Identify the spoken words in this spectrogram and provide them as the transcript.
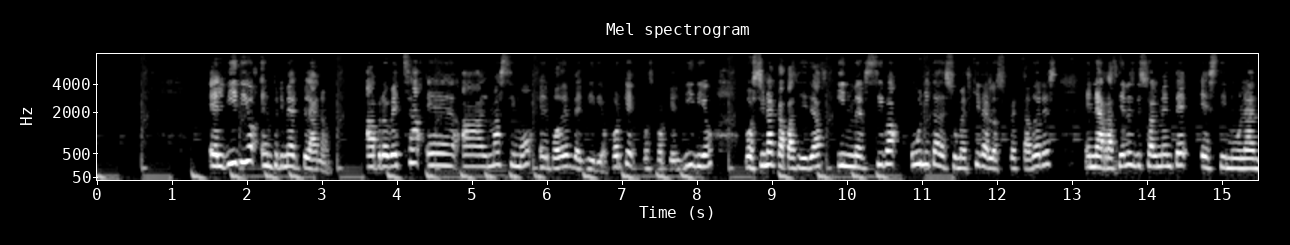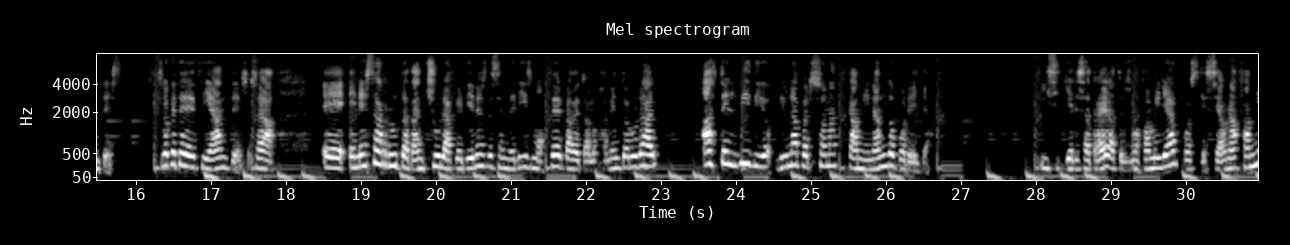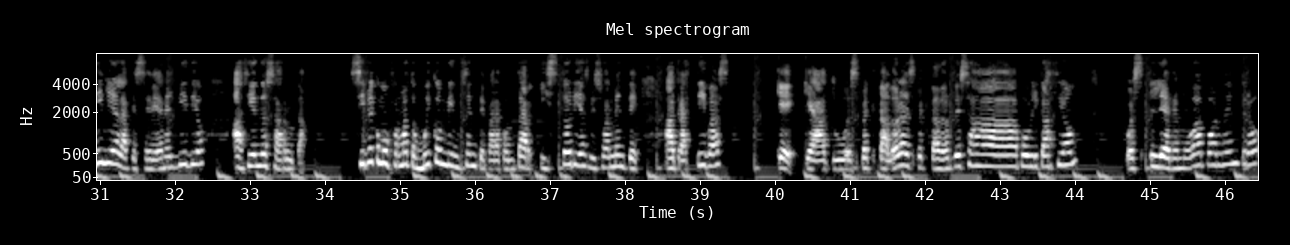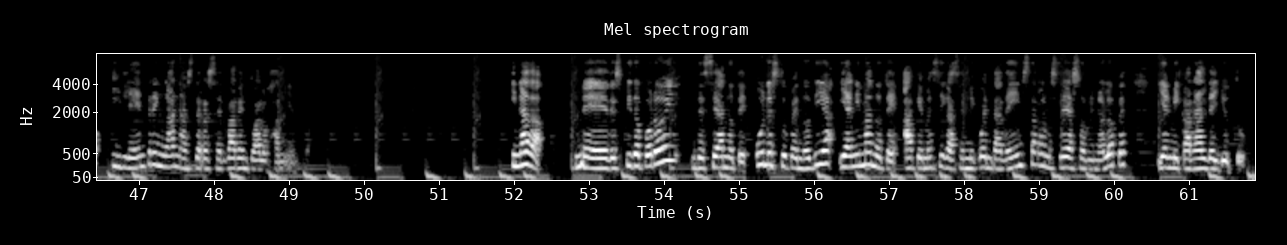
El vídeo en primer plano aprovecha eh, al máximo el poder del vídeo. ¿Por qué? Pues porque el vídeo posee una capacidad inmersiva única de sumergir a los espectadores en narraciones visualmente estimulantes. Es lo que te decía antes, o sea, eh, en esa ruta tan chula que tienes de senderismo cerca de tu alojamiento rural, hazte el vídeo de una persona caminando por ella. Y si quieres atraer a turismo familiar, pues que sea una familia la que se vea en el vídeo haciendo esa ruta. sirve como formato muy convincente para contar historias visualmente atractivas que, que a tu espectador, al espectador de esa publicación, pues le remueva por dentro y le entren ganas de reservar en tu alojamiento. Y nada, me despido por hoy deseándote un estupendo día y animándote a que me sigas en mi cuenta de Instagram Estrella Sobrino López y en mi canal de YouTube.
